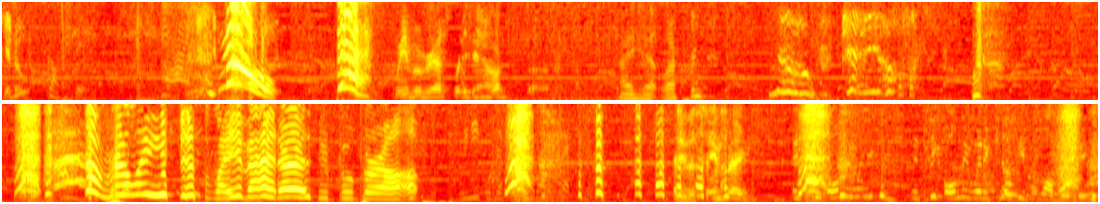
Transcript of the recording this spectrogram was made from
Get out. No! Death! Weeble grass way down. Hi, Hitler. No! Chaos! really? You just wave at her as you poop her off? I do the same thing. It's the only way you can. It's the only way to kill people while moving.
